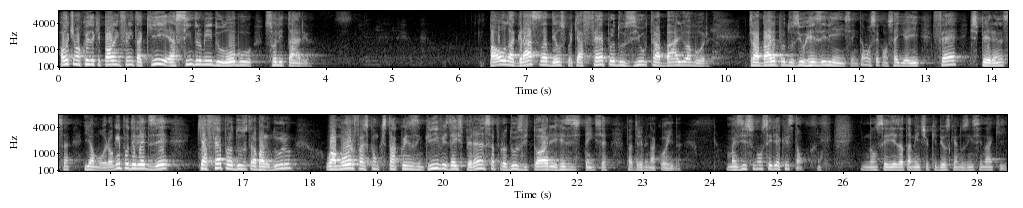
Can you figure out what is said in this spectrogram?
A última coisa que Paulo enfrenta aqui é a síndrome do lobo solitário. Paulo dá graças a Deus porque a fé produziu trabalho e amor. Trabalho produziu resiliência. Então você consegue aí fé, esperança e amor. Alguém poderia dizer que a fé produz o trabalho duro, o amor faz conquistar coisas incríveis, a esperança produz vitória e resistência para terminar a corrida. Mas isso não seria cristão. Não seria exatamente o que Deus quer nos ensinar aqui.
